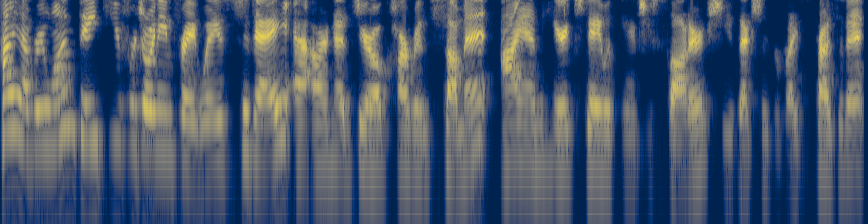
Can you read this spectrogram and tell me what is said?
Hi, everyone. Thank you for joining FreightWaves today at our Net Zero Carbon Summit. I am here today with Angie Slaughter. She's actually the Vice President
